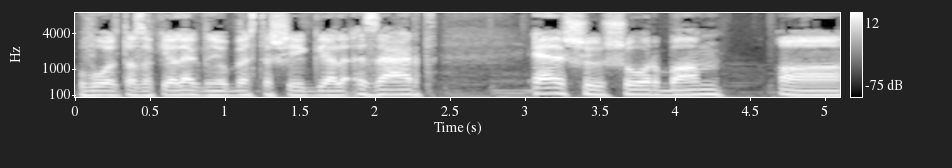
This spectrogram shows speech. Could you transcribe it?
volt az, aki a legnagyobb veszteséggel zárt. Elsősorban a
